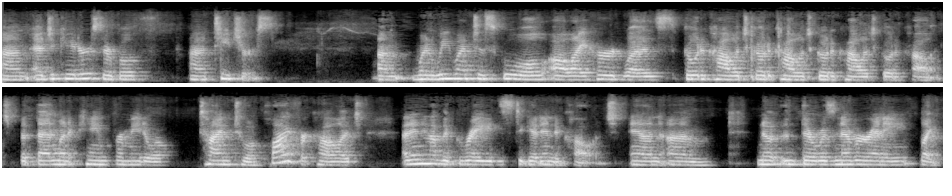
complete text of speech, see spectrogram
um, educators; they're both uh, teachers. Um, when we went to school, all I heard was go to college, go to college, go to college, go to college. But then when it came for me to time to apply for college, I didn't have the grades to get into college, and um, no, there was never any like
